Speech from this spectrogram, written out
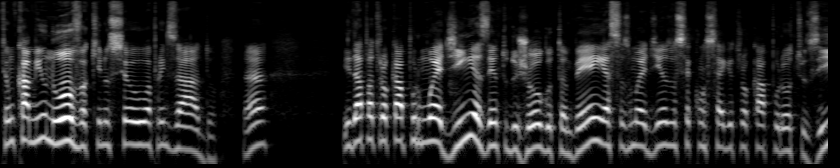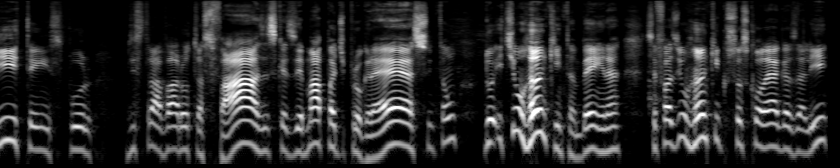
tem um caminho novo aqui no seu aprendizado, né? E dá para trocar por moedinhas dentro do jogo também. Essas moedinhas você consegue trocar por outros itens, por destravar outras fases, quer dizer, mapa de progresso. Então, do, e tinha um ranking também, né? Você fazia um ranking com seus colegas ali.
